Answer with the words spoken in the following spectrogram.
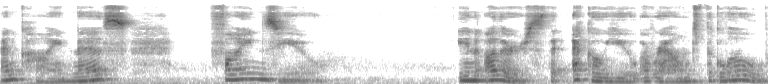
and kindness finds you in others that echo you around the globe.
